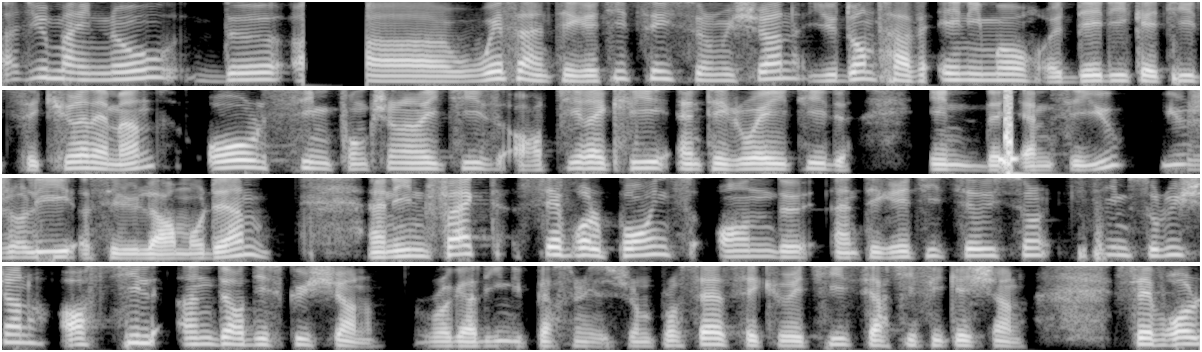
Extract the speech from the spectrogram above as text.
As you might know, the uh, with an integrated SIM solution, you don't have anymore a dedicated secure element all SIM functionalities are directly integrated in the MCU, usually a cellular modem. And in fact, several points on the integrated SIM solution are still under discussion regarding the personalization process, security, certification. Several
